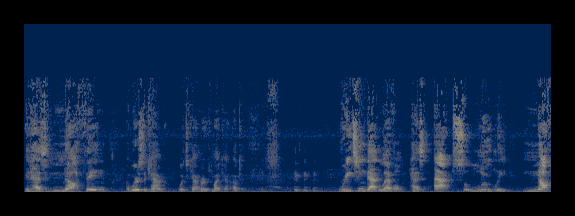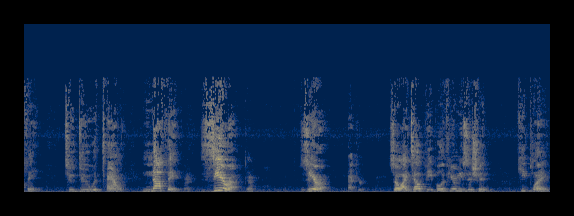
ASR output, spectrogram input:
it has nothing. uh, Where's the camera? Which camera is my camera? Okay. Reaching that level has absolutely nothing to do with talent. Nothing. Right. Zero. Yeah. Zero. Accurate. So I tell people if you're a musician, keep playing,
